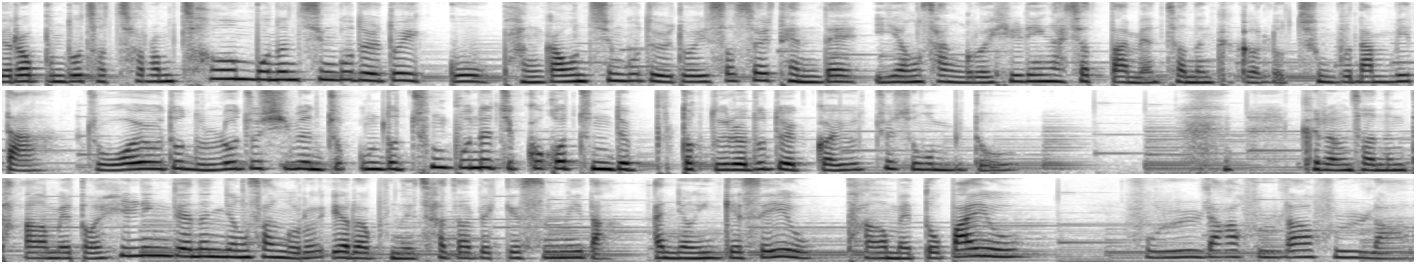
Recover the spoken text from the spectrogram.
여러분도 저처럼 처음 보는 친구들도 있고 반가운 친구들도 있었을 텐데 이 영상으로 힐링하셨다면 저는 그걸로 충분합니다. 좋아요도 눌러주시면 조금 더 충분해질 것 같은데 부탁드려도 될까요? 죄송합니다. 그럼 저는 다음에 더 힐링되는 영상으로 여러분을 찾아뵙겠습니다. 안녕히 계세요. 다음에 또 봐요. 훌라 훌라 훌라.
